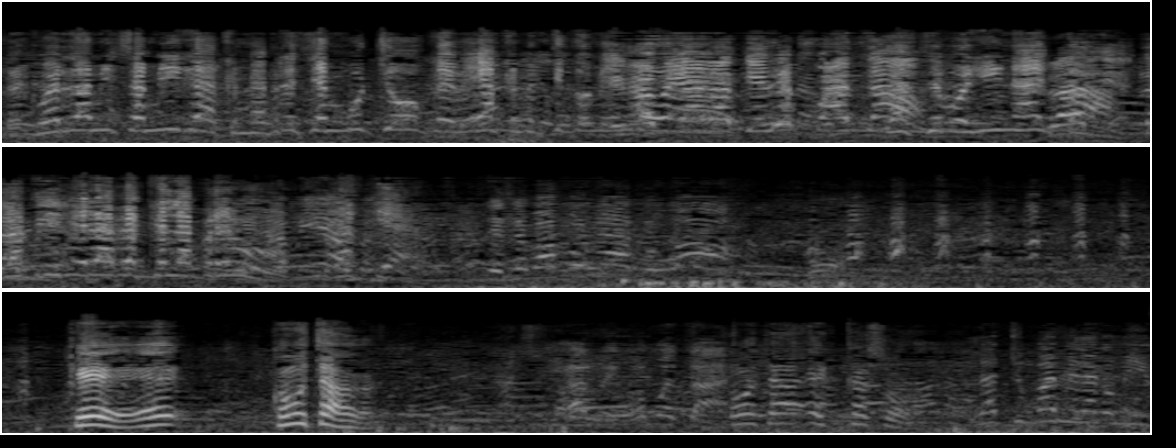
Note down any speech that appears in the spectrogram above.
Recuerda a mis amigas que me aprecian mucho, que vean que me estoy comiendo Venga, venga, la, tiene espalda. la cebollina esta. Gracias, la primera vez que la pruebo. Gracias. Que se va a poner. ¿Qué? eh? ¿Cómo está? ¿cómo estás? ¿Cómo está el calzón? La chupa me la comí.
